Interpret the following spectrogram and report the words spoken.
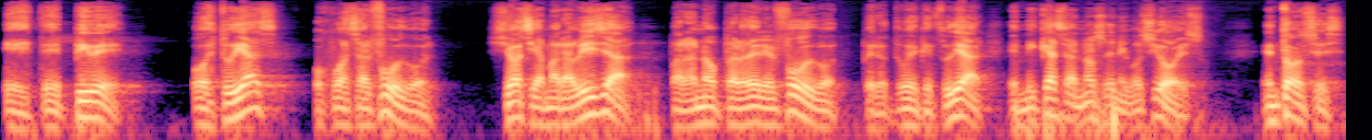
este, pibe, o estudiás o jugás al fútbol. Yo hacía maravilla para no perder el fútbol, pero tuve que estudiar. En mi casa no se negoció eso. Entonces,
